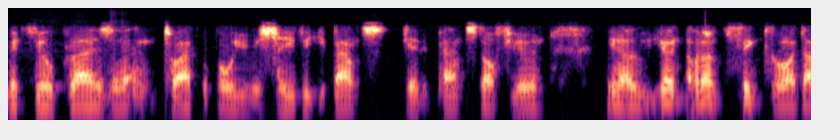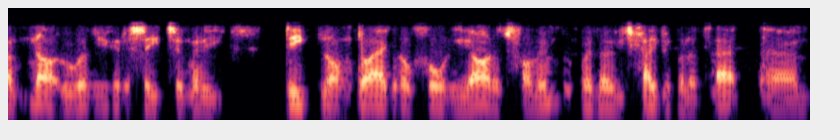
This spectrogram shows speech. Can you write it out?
midfield players, and, and to have the ball, you receive it, you bounce, get it bounced off you, and you know, I don't think or I don't know whether you're going to see too many deep, long diagonal 40 yarders from him, whether he's capable of that. Um,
